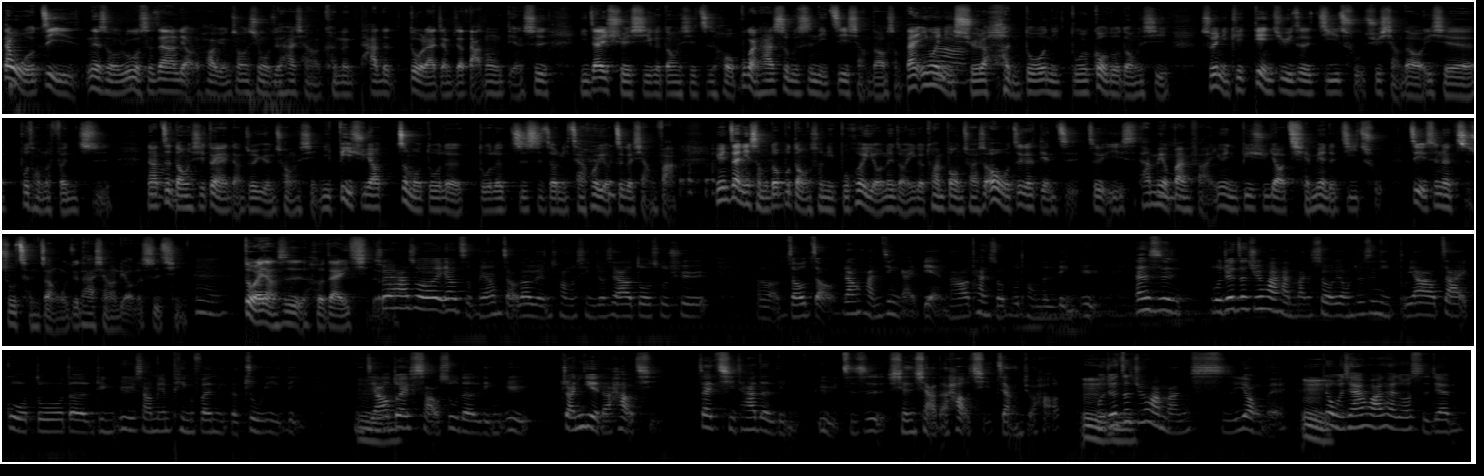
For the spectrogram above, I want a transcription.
但我自己那时候如果是这样聊的话，原创性，我觉得他想要可能他的对我来讲比较打动的点是，你在学习一个东西之后，不管它是不是你自己想到什么，但因为你学了很多，你读了够多东西，所以你可以奠基于这个基础去想到一些不同的分支。那这东西对你来讲就是原创性，你必须要这么多的读了知识之后，你才会有这个想法。因为在你什么都不懂的时候，你不会有那种一个突然蹦出来说，哦，我这个点子这个意思，他没有办法，因为你必须要前面的基础。自己是那指数成长，我觉得他想要聊的事情，嗯，对我来讲是合在一起的。所以他说要怎么样找到原创性，就是要多出去，呃，走走，让环境改变，然后探索不同的领域。但是我觉得这句话还蛮受用，就是你不要在过多的领域上面平分你的注意力，你只要对少数的领域专业的好奇，在其他的领域只是闲暇的好奇，这样就好了。嗯，我觉得这句话蛮实用的。嗯，就我们现在花太多时间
